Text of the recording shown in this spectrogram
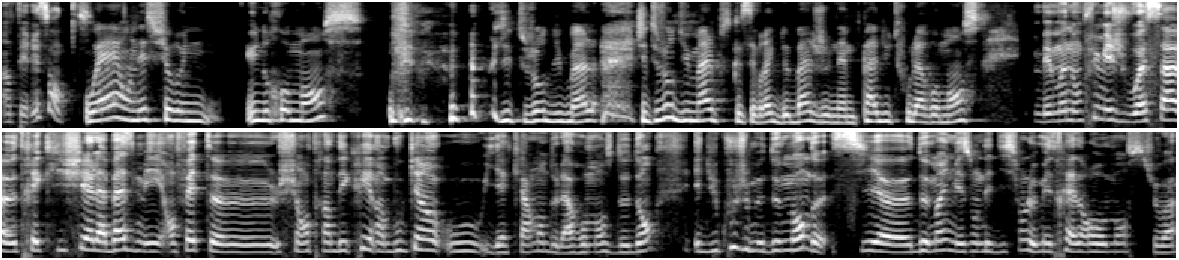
intéressante. Ouais, on est sur une, une romance j'ai toujours du mal. J'ai toujours du mal parce que c'est vrai que de base, je n'aime pas du tout la romance. Mais moi non plus, mais je vois ça euh, très cliché à la base. Mais en fait, euh, je suis en train d'écrire un bouquin où il y a clairement de la romance dedans. Et du coup, je me demande si euh, demain une maison d'édition le mettrait dans romance, tu vois.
